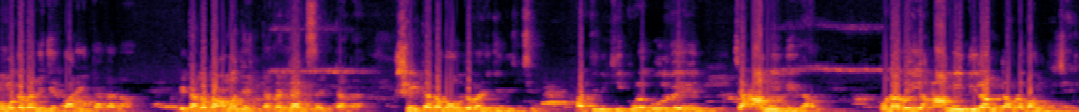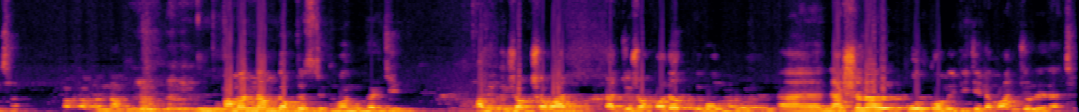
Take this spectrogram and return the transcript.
মমতা ব্যানার্জির বাড়ির টাকা না। এই টাকা তো আমাদের টাকা, ট্যাক্সের টাকা। সেই টাকা মমতা ব্যানার্জি দিচ্ছেন। আর তিনি কি করে বলবেন যে আমি দিলাম? ওনার ওই আমি দিলামটা আমরা ভাঙতে চাইছি। আমার নাম ডক্টর শ্রীকুমার মুখার্জি। আমি কৃষক সভার রাজ্য সম্পাদক এবং ন্যাশনাল কোর কমিটি যেটা পাঁচজনের আছে,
